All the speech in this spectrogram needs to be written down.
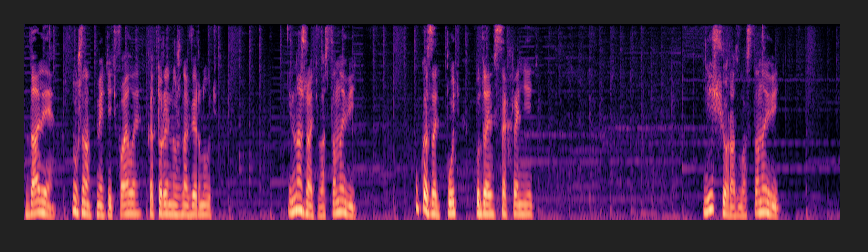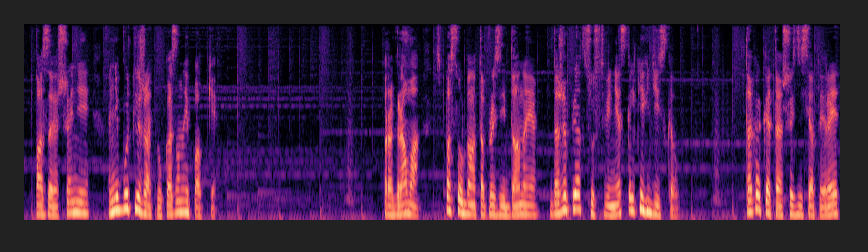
Далее нужно отметить файлы, которые нужно вернуть и нажать восстановить. Указать путь, куда их сохранить еще раз восстановить. По завершении они будут лежать в указанной папке. Программа способна отобразить данные даже при отсутствии нескольких дисков. Так как это 60 RAID,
